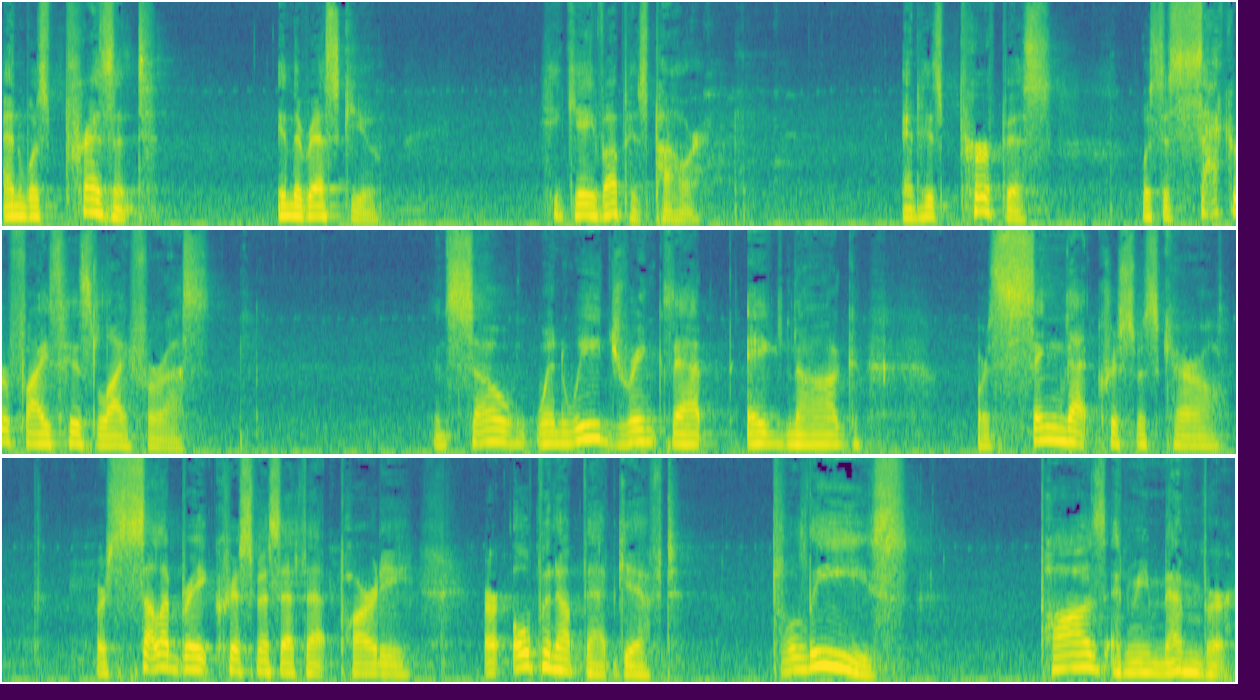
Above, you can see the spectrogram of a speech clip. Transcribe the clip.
and was present in the rescue, he gave up his power. And his purpose was to sacrifice his life for us. And so when we drink that eggnog or sing that Christmas carol, or celebrate Christmas at that party or open up that gift, please pause and remember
